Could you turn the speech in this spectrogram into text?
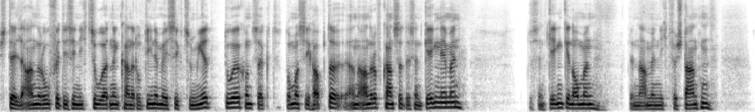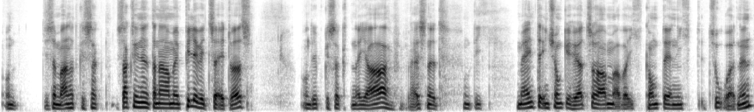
stellt Anrufe, die sie nicht zuordnen kann, routinemäßig zu mir durch und sagt, Thomas, ich habe da einen Anruf, kannst du das entgegennehmen? Das entgegengenommen, den Namen nicht verstanden. Und dieser Mann hat gesagt, sagt Ihnen der Name Pillewitzer etwas? Und ich habe gesagt, na ja, ich weiß nicht. Und ich meinte ihn schon gehört zu haben, aber ich konnte ihn nicht zuordnen.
